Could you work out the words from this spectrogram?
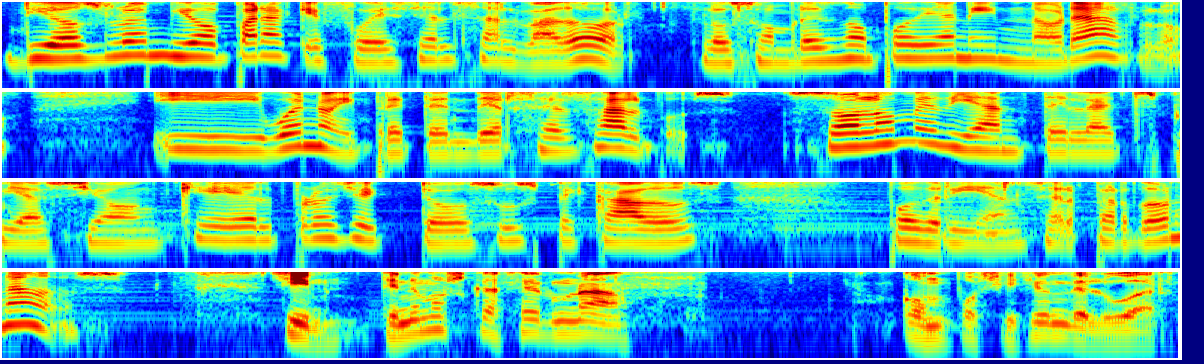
Dios lo envió para que fuese el Salvador. Los hombres no podían ignorarlo y bueno, y pretender ser salvos. Solo mediante la expiación que él proyectó sus pecados podrían ser perdonados. Sí, tenemos que hacer una composición del lugar.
